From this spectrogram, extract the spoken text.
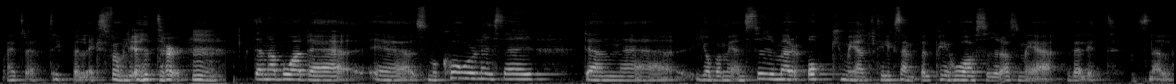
vad heter det, trippel exfoliator. Mm. Den har både eh, små korn i sig, den eh, jobbar med enzymer och med till exempel PHA-syra som är väldigt snäll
